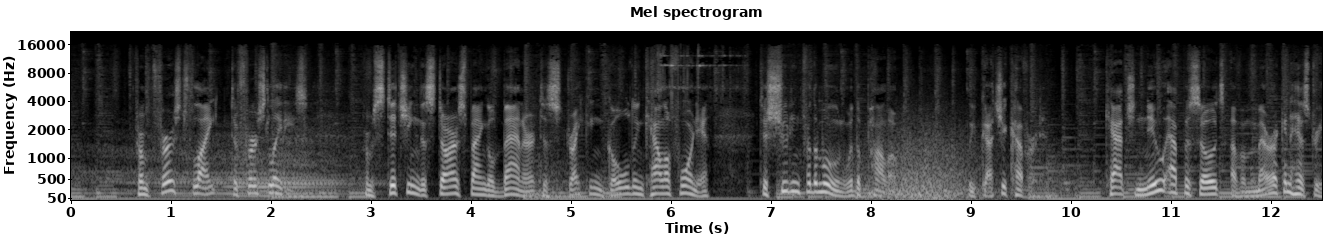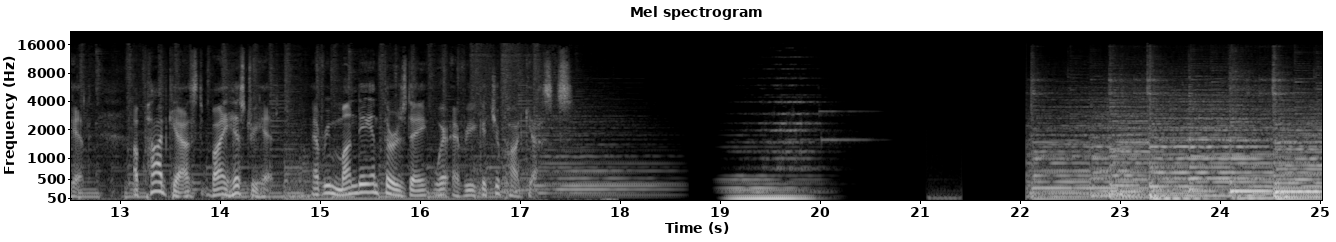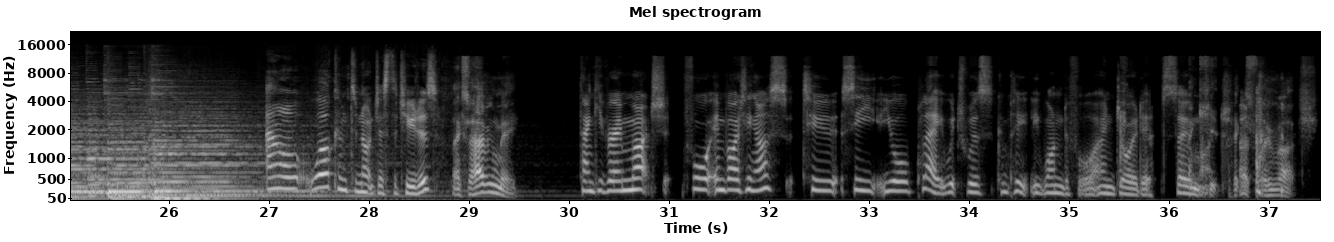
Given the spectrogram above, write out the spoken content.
From first flight to first ladies – from stitching the Star Spangled Banner to striking gold in California to shooting for the moon with Apollo, we've got you covered. Catch new episodes of American History Hit, a podcast by History Hit, every Monday and Thursday, wherever you get your podcasts. Our welcome to Not Just the Tudors. Thanks for having me. Thank you very much for inviting us to see your play, which was completely wonderful. I enjoyed it so Thank much. you. Thanks very much.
